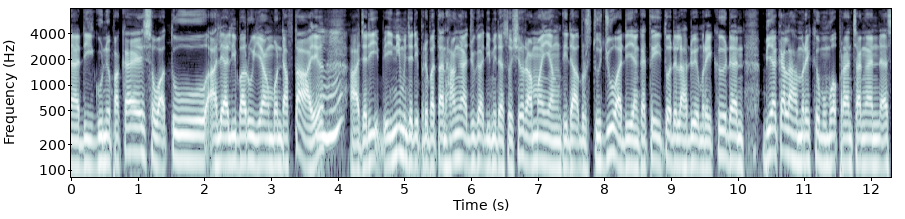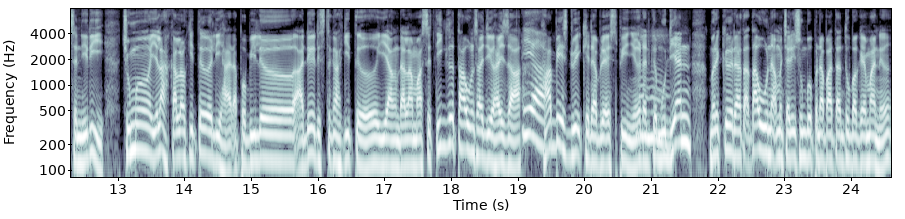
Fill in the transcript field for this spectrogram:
uh, diguna pakai sewaktu ahli-ahli baru yang mendaftar ya. Mm-hmm. Uh, jadi ini menjadi perdebatan hangat juga di media sosial ramai yang tidak bersetuju ada yang kata itu adalah duit mereka dan biarkanlah mereka membuat perancangan uh, sendiri. Cuma yalah kalau kita lihat apabila ada di setengah kita yang dalam masa 3 tahun saja Haiza yeah. habis duit KWSP-nya mm-hmm. dan kemudian mereka dah tak tahu nak mencari sumber pendapatan tu bagaimana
